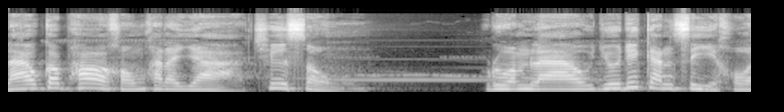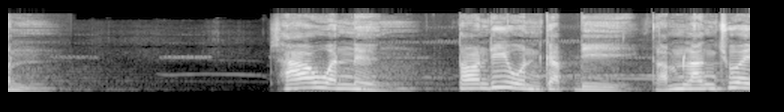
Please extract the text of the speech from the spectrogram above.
แล้วก็พ่อของภรรยาชื่อส่ง รวมแล้วอยู่ด้วยกันสี่คน เช้าวันหนึ่ง ตอนที่อุ่นกับดีกำลังช่วย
